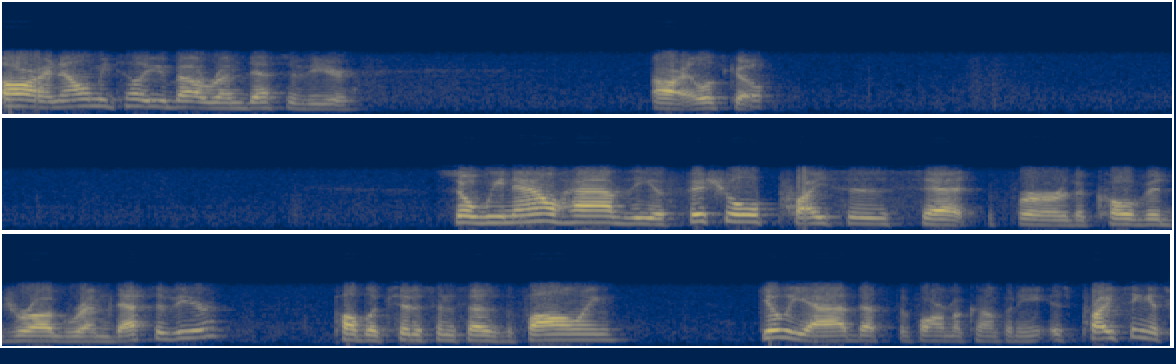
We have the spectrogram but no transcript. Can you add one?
All right, now let me tell you about remdesivir. All right, let's go. So we now have the official prices set for the COVID drug remdesivir. Public Citizen says the following. Gilead, that's the pharma company, is pricing its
